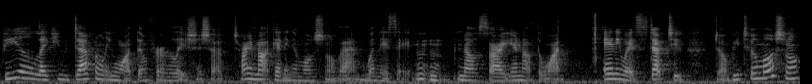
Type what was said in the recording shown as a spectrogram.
feel like you definitely want them for a relationship. Try not getting emotional then when they say, no, sorry, you're not the one. Anyway, step two, don't be too emotional.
